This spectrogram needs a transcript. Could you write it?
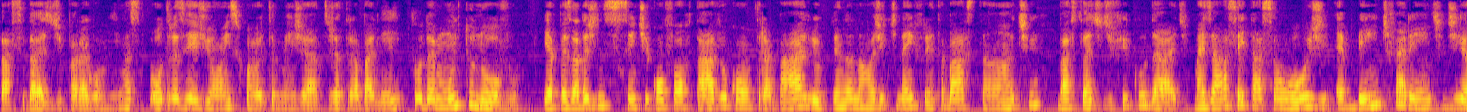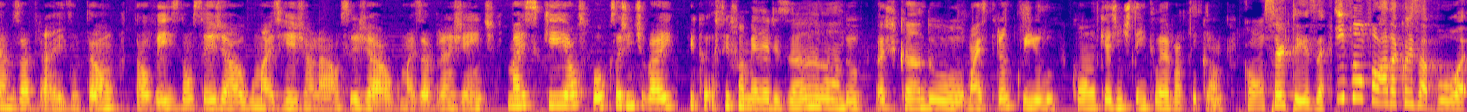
da cidade de Paragominas, outras regiões, como eu também já, já trabalhei, tudo é muito novo. E apesar da gente se sentir confortável com o trabalho, vendo ou não, a gente né, enfrenta bastante, bastante dificuldade. Mas a aceitação hoje é bem diferente de anos atrás. Então, talvez não seja algo mais regional, seja algo mais abrangente, mas que aos poucos a gente vai se familiarizando, vai ficando mais tranquilo com o que a gente tem que levar para o campo. Com certeza. E vamos falar da coisa boa.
